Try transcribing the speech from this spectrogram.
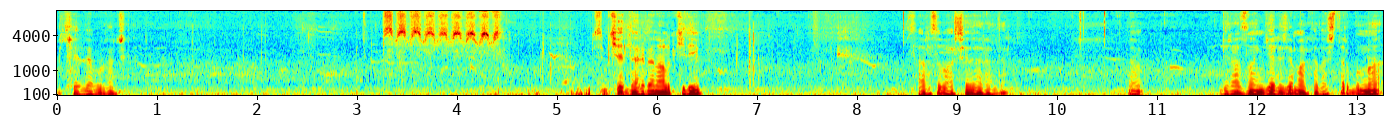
bir kere de buradan çıktı. Pıs, pıs, pıs, pıs, pıs, pıs, pıs. Bizim kedileri ben alıp gideyim. Sarısı bahçede herhalde. Ben birazdan geleceğim arkadaşlar. Buna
